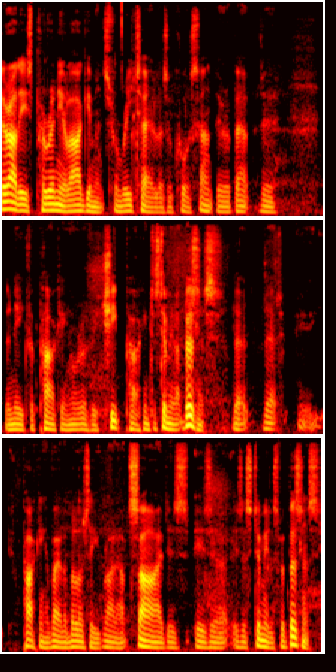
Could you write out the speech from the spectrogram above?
There are these perennial arguments from retailers, of course, aren't there, about the the need for parking or the cheap parking to stimulate business. That that uh, parking availability right outside is is a is a stimulus for business.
